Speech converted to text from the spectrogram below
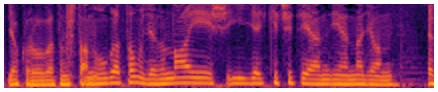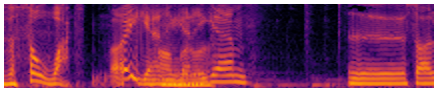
gyakorolgatom és tanulgatom, hogy ez a na és így egy kicsit ilyen, ilyen nagyon Ez a so what? Ah, igen, Angolul. igen, igen. Ö, szóval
